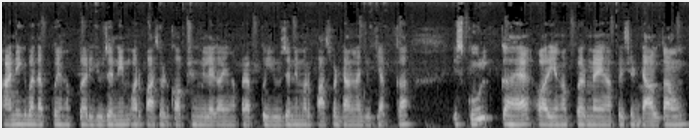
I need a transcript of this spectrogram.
आने के बाद आपको यहाँ पर यूज़र नेम और पासवर्ड का ऑप्शन मिलेगा। यहाँ पर आपको यूज़र नेम और पासवर्ड डालना जो कि आपका स्कूल का है और यहाँ पर मैं यहाँ पर इसे डालता हूँ।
